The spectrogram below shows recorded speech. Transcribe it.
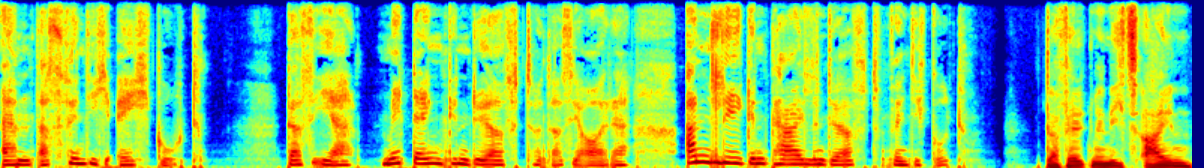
Ähm, das finde ich echt gut. Dass ihr mitdenken dürft und dass ihr eure Anliegen teilen dürft, finde ich gut. Da fällt mir nichts ein.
